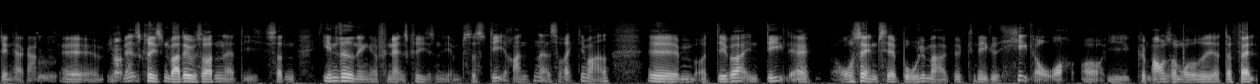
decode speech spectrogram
den her gang. Mm. Øh, I finanskrisen var det jo sådan, at i sådan indledningen af finanskrisen, jamen, så steg renten altså rigtig meget. Øh, og det var en del af årsagen til, at boligmarkedet knækkede helt over, og i Københavnsområdet, ja, der faldt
